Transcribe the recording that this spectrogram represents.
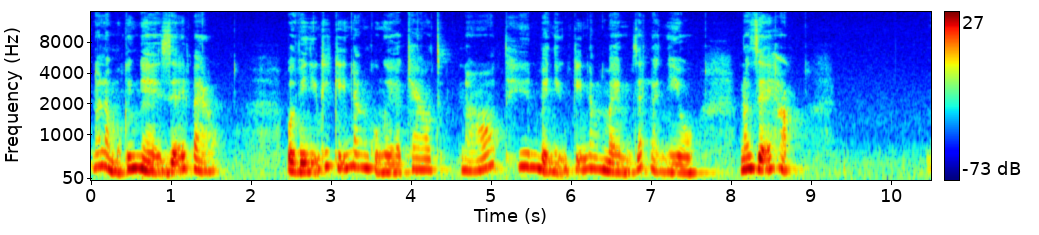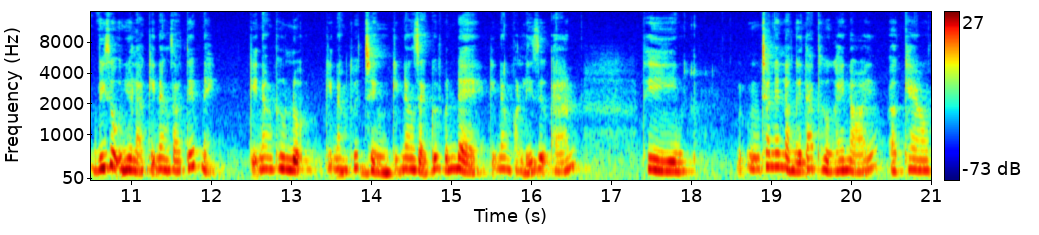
đó là một cái nghề dễ vào. Bởi vì những cái kỹ năng của người account nó thiên về những kỹ năng mềm rất là nhiều. Nó dễ học. Ví dụ như là kỹ năng giao tiếp này, kỹ năng thương lượng, kỹ năng thuyết trình, kỹ năng giải quyết vấn đề, kỹ năng quản lý dự án. Thì ừ, cho nên là người ta thường hay nói account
